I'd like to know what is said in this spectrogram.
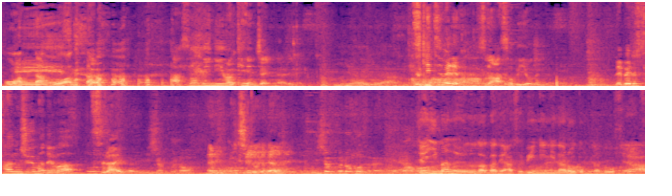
た終わったた遊び人は賢者になるいやいや突き詰めればその遊びをねレベル30までは辛い。一度になるじゃあ今の世の中で遊び人になろうと思ったらどうするんです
